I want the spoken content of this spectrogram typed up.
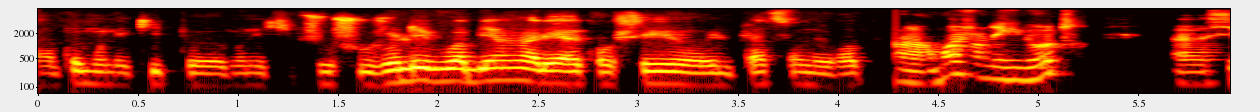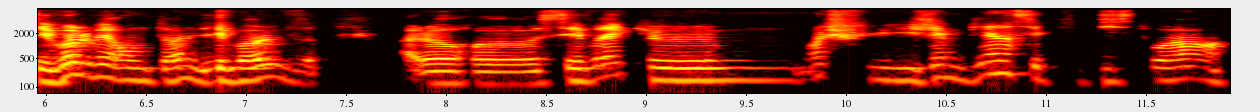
un peu mon équipe mon équipe chouchou. Je les vois bien aller accrocher une place en Europe. Alors moi j'en ai une autre c'est Wolverhampton, les Wolves. Alors, euh, c'est vrai que hum, moi, j'aime bien ces petites histoires,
